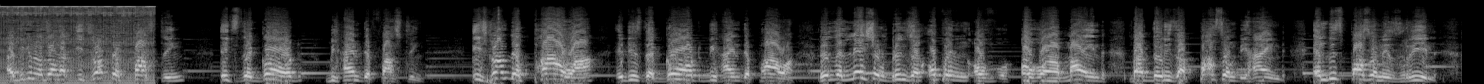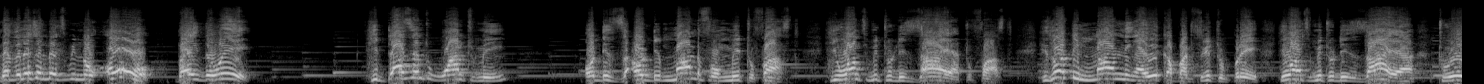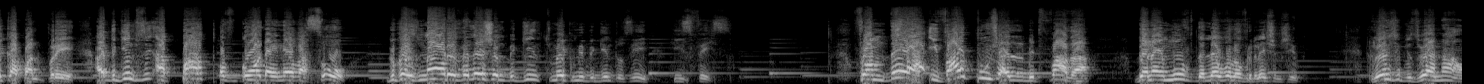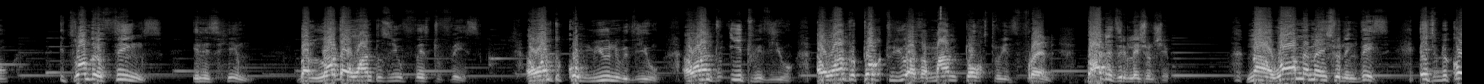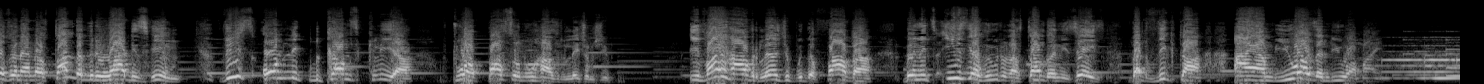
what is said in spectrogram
I begin to understand that it's not the fasting, it's the God behind the fasting. It's not the power, it is the God behind the power. Revelation brings an opening of, of our mind that there is a person behind, and this person is real. Revelation makes me know, oh, by the way, he doesn't want me or, des- or demand from me to fast. He wants me to desire to fast. He's not demanding I wake up at 3 to pray. He wants me to desire to wake up and pray. I begin to see a part of God I never saw. Because now revelation begins to make me begin to see his face. From there, if I push a little bit further, then I move the level of relationship. Relationship is where now it's not the things, it is him. But Lord, I want to see you face to face. I want to commune with you. I want to eat with you. I want to talk to you as a man talks to his friend. That is relationship. Now, why am I mentioning this? It's because when I understand that the reward is Him, this only becomes clear to a person who has relationship. If I have relationship with the Father, then it's easier for me to understand when He says that, Victor, I am yours and you are mine.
